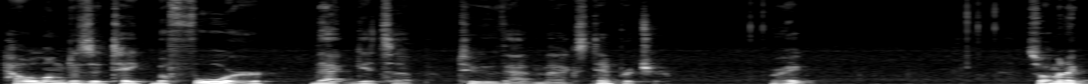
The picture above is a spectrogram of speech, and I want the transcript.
how long does it take before that gets up to that max temperature, right? So I'm going to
